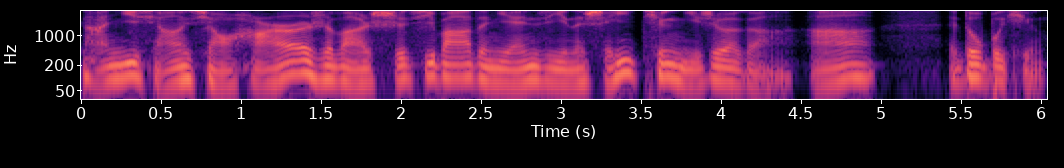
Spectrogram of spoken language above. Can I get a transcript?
那你想，小孩是吧？十七八的年纪，那谁听你这个啊？都不听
